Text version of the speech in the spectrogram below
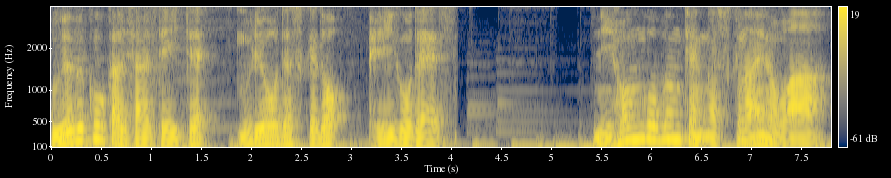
ウェブ公開されていて無料ですけど英語です。日本語文献が少ないのは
